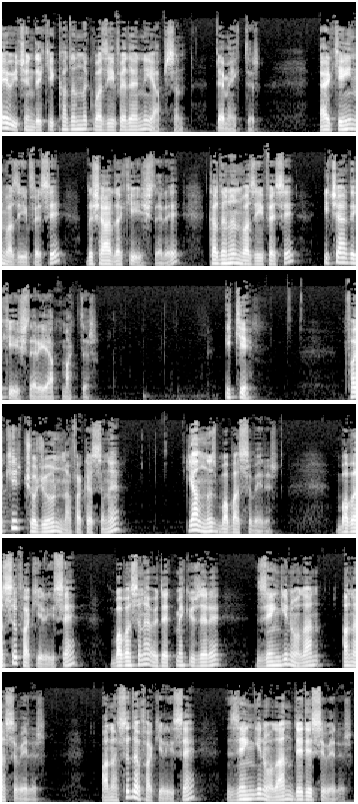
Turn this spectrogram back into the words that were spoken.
ev içindeki kadınlık vazifelerini yapsın demektir. Erkeğin vazifesi dışarıdaki işleri, kadının vazifesi içerideki işleri yapmaktır. 2. Fakir çocuğun nafakasını yalnız babası verir. Babası fakir ise babasına ödetmek üzere zengin olan anası verir. Anası da fakir ise zengin olan dedesi verir.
